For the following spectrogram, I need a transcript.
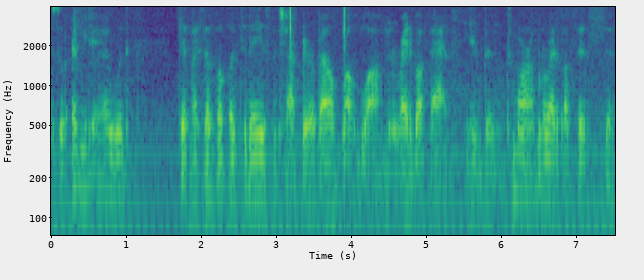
So every day I would set myself up like today is the chapter about blah blah blah. I'm gonna write about that, and then tomorrow I'm gonna write about this, and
